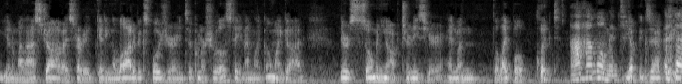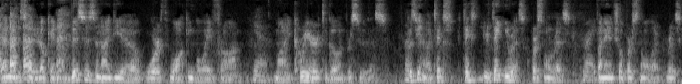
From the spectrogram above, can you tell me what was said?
you know, my last job, I started getting a lot of exposure into commercial real estate, and I'm like, oh my god, there's so many opportunities here, and when the light bulb clicked. Aha moment. Yep, exactly. then I decided, okay, now this is an idea worth walking away from Yeah. my career to go and pursue this. Because you know, it takes it takes you're taking risk, personal risk, Right. financial, personal risk.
